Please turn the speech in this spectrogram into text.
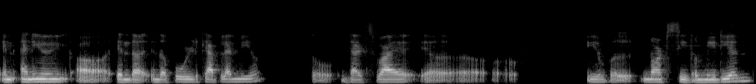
in any uh, in the in the pooled Kaplan-Meier. So that's why uh, you will not see the medians.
